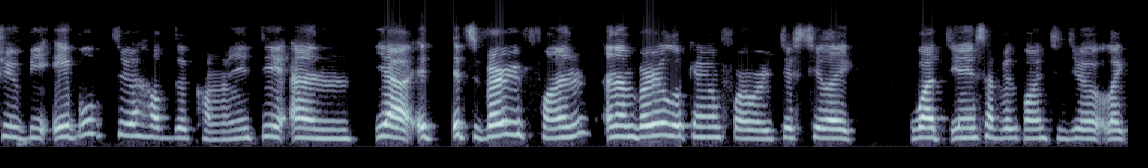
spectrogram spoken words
to be able to help the community. And yeah it, it's very fun. And i'm very looking forward to see like what unicef is going to do like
